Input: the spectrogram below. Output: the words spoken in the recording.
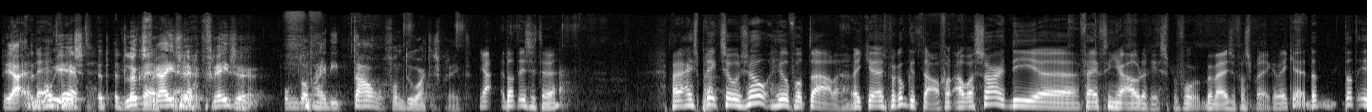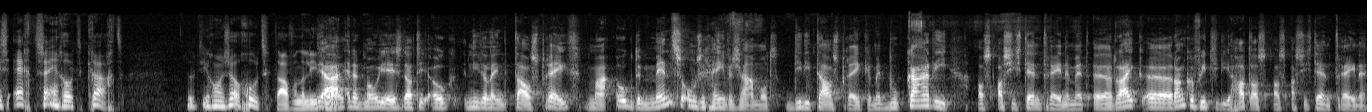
Ja, en En het het mooie is, het, het lukt Vrezen, Vrezen omdat hij die taal van Duarte spreekt. Ja, dat is het, hè? Maar hij spreekt sowieso heel veel talen. Weet je, hij spreekt ook de taal van Awassar, die eh 15 jaar ouder is, bijvoorbeeld, bij wijze van spreken. Weet je, dat, dat is echt zijn grote kracht. Dat doet hij gewoon zo goed. Taal van de liefde Ja, ook. en het mooie is dat hij ook niet alleen de taal spreekt, maar ook de mensen om zich heen verzamelt die die taal spreken. Met Bukadi als assistent trainer, met eh Rijk, eh, Rankovic die hij had als, als assistent trainer.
